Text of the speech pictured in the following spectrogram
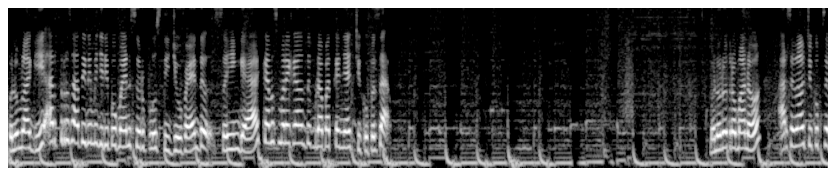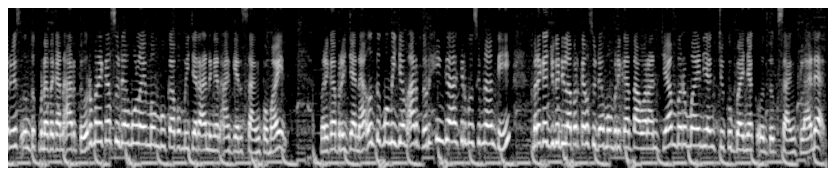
Belum lagi, Arthur saat ini menjadi pemain surplus di Juventus, sehingga kans mereka untuk mendapatkannya cukup besar. Menurut Romano, Arsenal cukup serius untuk mendatangkan Arthur. Mereka sudah mulai membuka pembicaraan dengan agen sang pemain. Mereka berencana untuk meminjam Arthur hingga akhir musim nanti. Mereka juga dilaporkan sudah memberikan tawaran jam bermain yang cukup banyak untuk sang gelandang.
